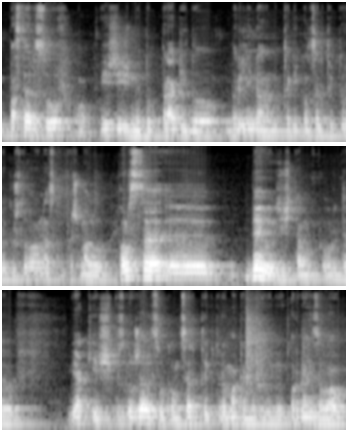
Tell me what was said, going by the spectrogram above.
y, Bastersów, o, jeździliśmy do Pragi, do Berlina na takie koncerty, które kosztowały nas kupę szmalu. W Polsce y, były gdzieś tam, kurde, jakieś w Zgorzelcu koncerty, które Macken y, organizował,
